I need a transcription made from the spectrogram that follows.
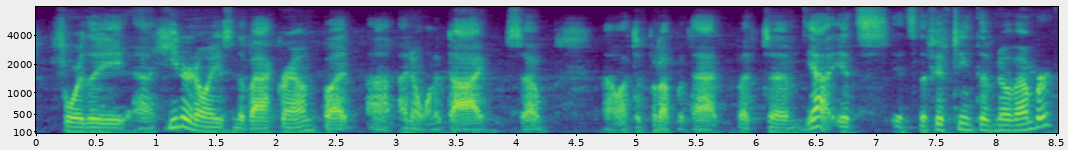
for the uh, heater noise in the background, but uh, I don't want to die, so I'll have to put up with that. But um, yeah, it's it's the 15th of November.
